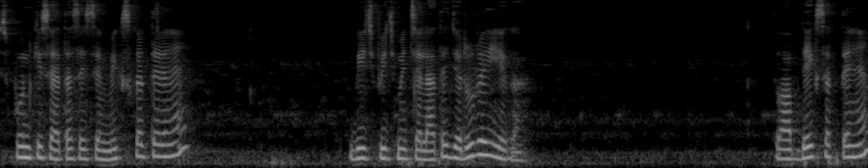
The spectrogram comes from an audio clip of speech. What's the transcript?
स्पून की सहायता से इसे मिक्स करते रहें। बीच बीच में चलाते ज़रूर रहिएगा। तो आप देख सकते हैं।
